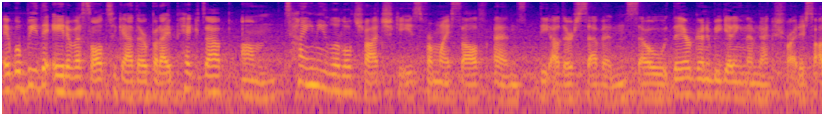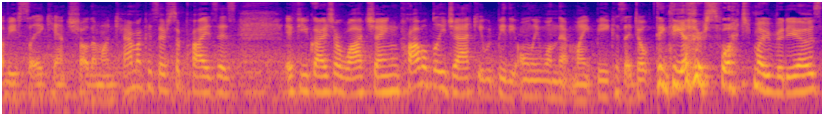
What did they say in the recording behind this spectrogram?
it will be the eight of us all together, but I picked up um, tiny little tchotchkes for myself and the other seven. So they're going to be getting them next Friday. So obviously I can't show them on camera because they're surprises. If you guys are watching, probably Jackie would be the only one that might be because I don't think the others watch my videos.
